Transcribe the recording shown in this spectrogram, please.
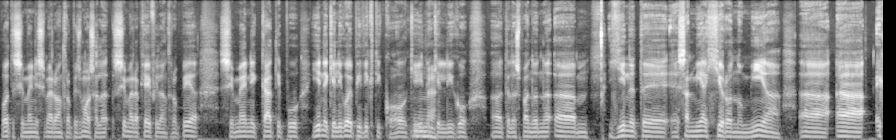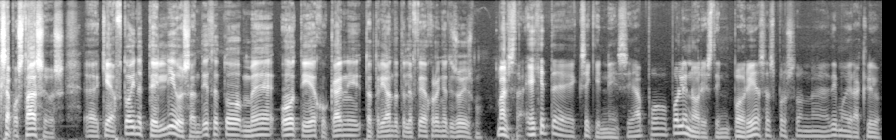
ό,τι σημαίνει σήμερα ο ανθρωπισμός, αλλά σήμερα πια η φιλανθρωπία σημαίνει κάτι που είναι και λίγο επιδεικτικό και είναι ναι. και λίγο, ε, τέλος πάντων, ε, γίνεται σαν μια χειρονομία εξ αποστάσεως και αυτό είναι τελείως αντίθετο με ό,τι έχω κάνει τα 30 τελευταία χρόνια της ζωής μου. Μάλιστα. Έχετε ξεκινήσει από πολύ νωρίς την πορεία σας προς τον ε, Δήμο Ηρακλείου.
